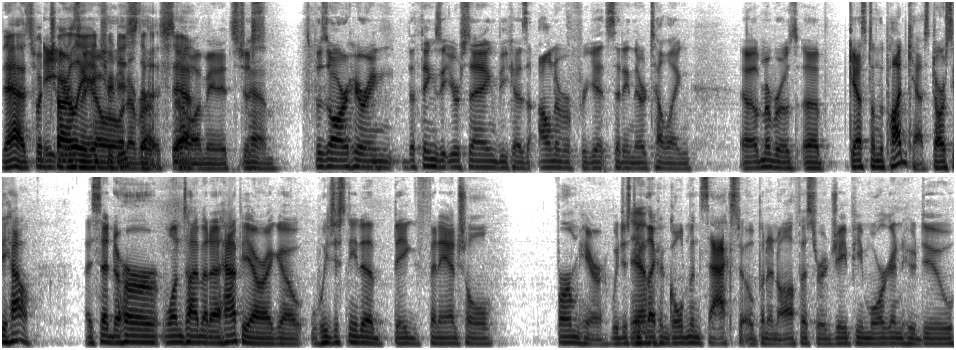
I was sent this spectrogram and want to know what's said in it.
Yeah, that's what eight Charlie years ago or introduced whatever. us. So yeah. I mean, it's just Yeah. it's bizarre hearing the things that you're saying because I'll never forget sitting there telling. Uh, I remember it was a guest on the podcast, Darcy Howe. I said to her one time at a happy hour, I go, "We just need a big financial firm here. We just Yeah. need like a Goldman Sachs to open an office or a J.P. Morgan who do."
